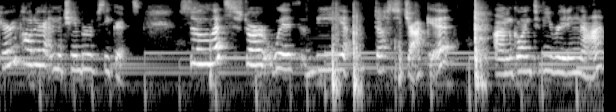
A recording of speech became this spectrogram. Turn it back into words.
Harry Potter and the Chamber of Secrets. So, let's start with the dust jacket. I'm going to be reading that.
